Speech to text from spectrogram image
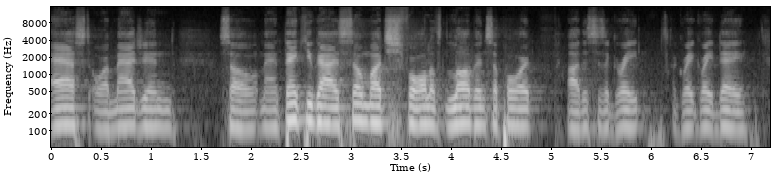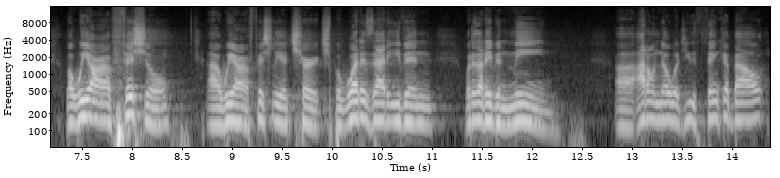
asked or imagined. So, man, thank you guys so much for all of love and support. Uh, this is a great, a great, great day. But we are official. Uh, we are officially a church. But what does that even, what does that even mean? Uh, I don't know what you think about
